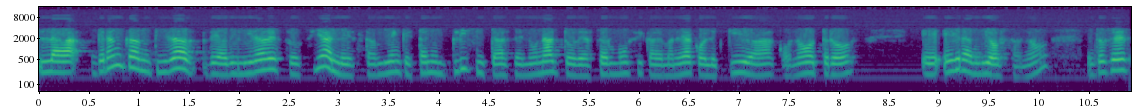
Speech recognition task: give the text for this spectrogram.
la gran cantidad de habilidades sociales también que están implícitas en un acto de hacer música de manera colectiva con otros, eh, es grandiosa, ¿no? Entonces,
